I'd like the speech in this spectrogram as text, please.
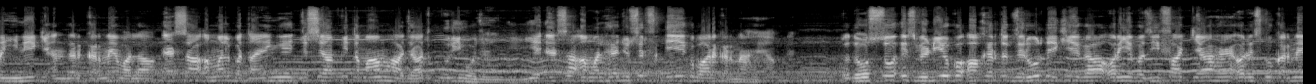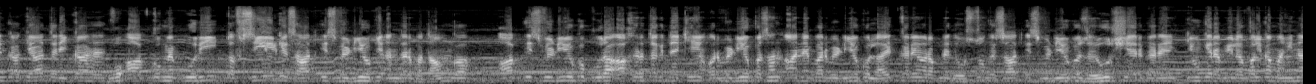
مہینے کے اندر کرنے والا ایسا عمل بتائیں گے جس سے آپ کی تمام حاجات پوری ہو جائیں گی. یہ ایسا عمل ہے جو صرف ایک بار کرنا ہے آپ نے. تو دوستو، اس ویڈیو کو آخر تک ضرور دیکھیے گا اور یہ وظیفہ کیا ہے اور اس کو کرنے کا کیا طریقہ ہے، وہ آپ کو میں پوری تفصیل کے ساتھ اس ویڈیو کے اندر بتاؤں گا۔ آپ اس ویڈیو کو پورا آخر تک دیکھیں اور ویڈیو پسند آنے پر ویڈیو کو لائک کریں اور اپنے دوستوں کے ساتھ اس ویڈیو کو ضرور شیئر کریں۔ کیونکہ ربیع الاول کا مہینہ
